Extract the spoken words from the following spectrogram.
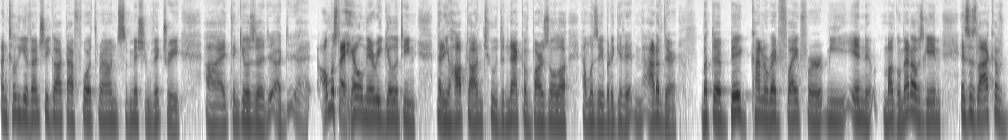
until he eventually got that fourth round submission victory. Uh, I think it was a, a, almost a hail mary guillotine that he hopped onto the neck of Barzola and was able to get it out of there. But the big kind of red flag for me in Magomedov's game is his lack of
